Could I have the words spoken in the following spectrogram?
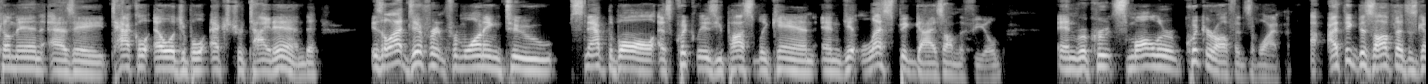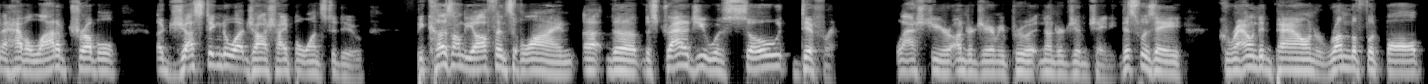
come in as a tackle eligible extra tight end is a lot different from wanting to snap the ball as quickly as you possibly can and get less big guys on the field and recruit smaller, quicker offensive linemen. I think this offense is going to have a lot of trouble adjusting to what Josh Heupel wants to do because on the offensive line, uh, the the strategy was so different last year under Jeremy Pruitt and under Jim Chaney. This was a grounded pound, run the football,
